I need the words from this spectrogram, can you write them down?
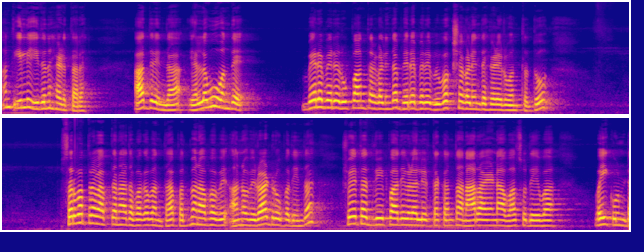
ಅಂತ ಇಲ್ಲಿ ಇದನ್ನು ಹೇಳ್ತಾರೆ. ಆದ್ದರಿಂದ ಎಲ್ಲವೂ ಒಂದೇ. ಬೇರೆ ಬೇರೆ ರೂಪಾಂತರಗಳಿಂದ ಬೇರೆ ಬೇರೆ ವಿವಕ್ಷಗಳಿಂದ ಹೇಳಿರುವಂಥದ್ದು. ಸರ್ವತ್ರ ವ್ಯಾಪ್ತನಾದ ಭಗವಂತ ಪದ್ಮನಾಭ ವಿ, ಅನ್ನೋ ವಿರಾಟ್ ರೂಪದಿಂದ ಶ್ವೇತದ್ವೀಪಾದಿಗಳಲ್ಲಿರ್ತಕ್ಕಂಥ ನಾರಾಯಣ, ವಾಸುದೇವ, ವೈಕುಂಠ,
